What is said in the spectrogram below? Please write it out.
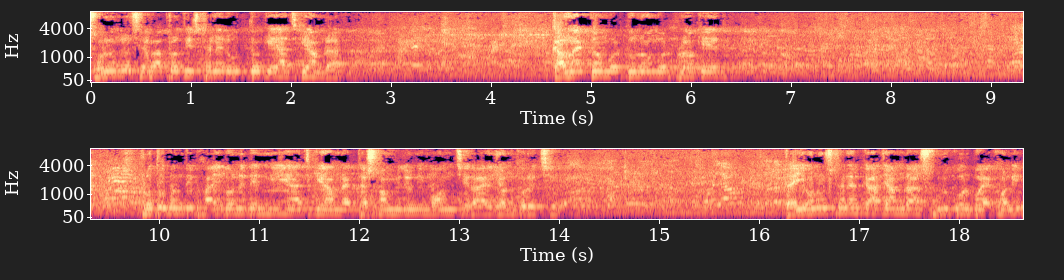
সুরেন্দ্র সেবা প্রতিষ্ঠানের উদ্যোগে আজকে আমরা কালনা এক নম্বর, দু নম্বর ব্লকের প্রতিবন্ধী ভাই বোনেদের নিয়ে আজকে আমরা একটা সম্মিলনী মঞ্চের আয়োজন করেছি। তাই অনুষ্ঠানের কাজ আমরা শুরু করব এখনই।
